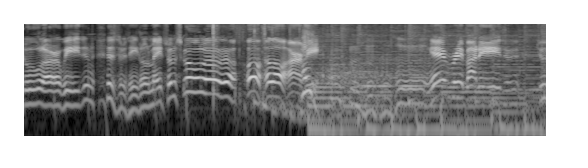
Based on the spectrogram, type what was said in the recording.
School are we? Three little mates from school. Oh, oh hello, Harvey. Hey. Everybody, two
